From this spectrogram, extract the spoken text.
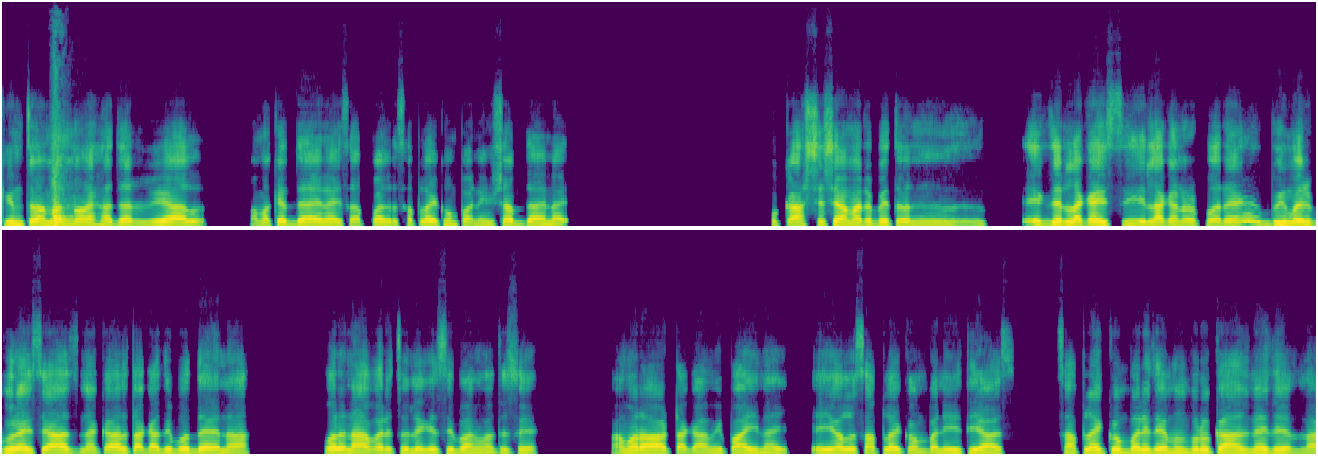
কিন্তু আমার ৯০০০ রিয়াল আমাকে দেয় নাই সাপ্লাই সাপ্লাই কোম্পানি হিসাব দেয় নাই। ও কাজ শেষে আমার বেতন এক্সের লাগাইছি। লাগানোর পরে ২ মাস ঘুরাইছে, আজ না কাল টাকা দিব, দেয় না। পরে না পারে চলে গেছি বাংলাদেশে। আমার আর টাকা আমি পাই নাই। এই হলো সাপ্লাই কোম্পানির ইতিহাস। সাপ্লাই কোম্পানিতে এমন কোনো কাজ নাই যে না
